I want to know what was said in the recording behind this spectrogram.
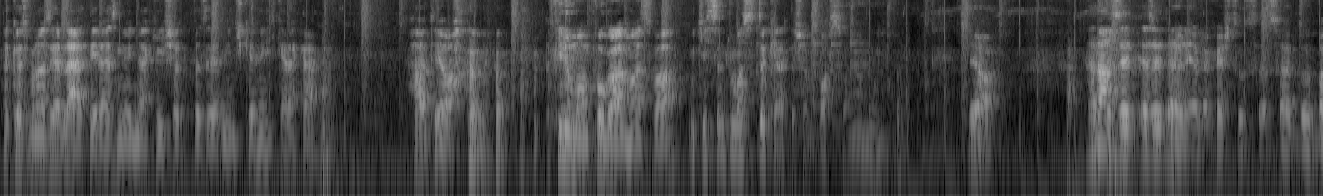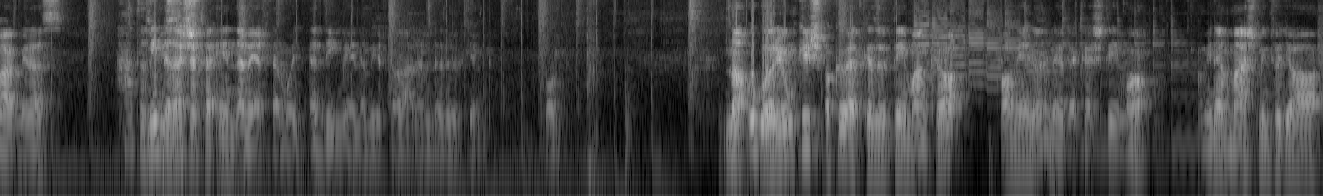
de közben azért lehet érezni, hogy neki is ott azért nincs ki a négy kereke. Hát ja. Finoman fogalmazva, úgyhogy szerintem az tökéletesen passzol amúgy. ja. Hát Na. ez egy, ez egy nagyon érdekes tudsz lesz, ebből bármi lesz. Hát az Minden biztos. esetre én nem értem, hogy eddig miért nem írt alá rendezőként. Pont. Na, ugorjunk is a következő témánkra, ami egy nagyon érdekes téma, ami nem más, mint hogy a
